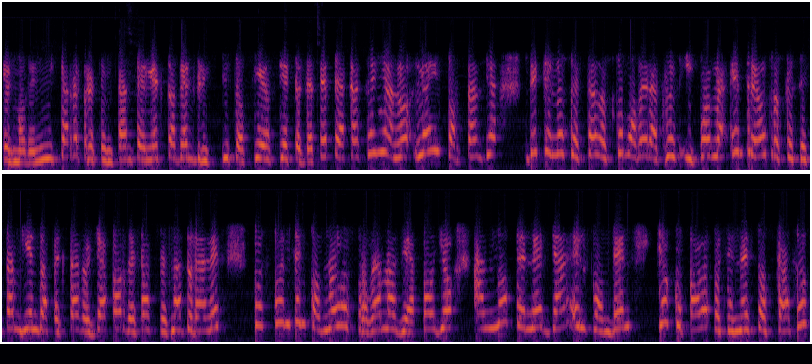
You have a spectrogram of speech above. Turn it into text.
El morenista representante electo del distrito 7 de Tepeaca señaló la importancia de que los estados como Veracruz y Puebla, entre otros que se están viendo afectados ya por desastres naturales, pues cuenten con nuevos programas de apoyo al no tener ya el Fonden que ocupaba pues en estos casos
